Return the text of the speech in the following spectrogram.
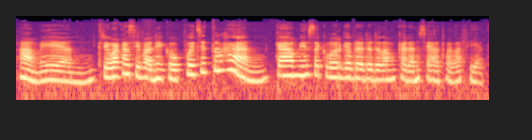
Amin. Terima kasih Pak Niko. Puji Tuhan, kami sekeluarga berada dalam keadaan sehat walafiat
